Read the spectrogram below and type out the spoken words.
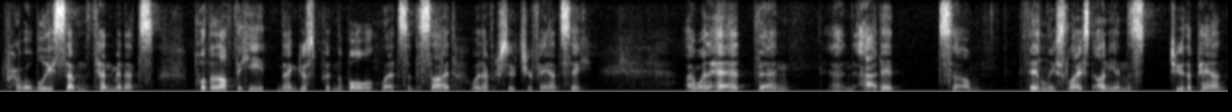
probably 7 to 10 minutes. Pull that off the heat, and then just put in the bowl, let it sit aside, whatever suits your fancy. I went ahead then and added some thinly sliced onions to the pan,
